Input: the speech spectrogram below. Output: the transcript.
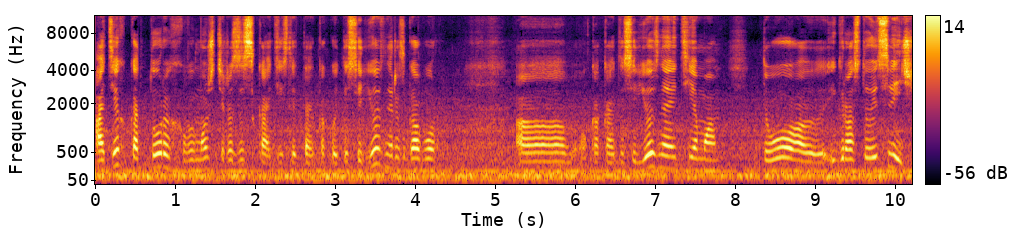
а тех, которых вы можете разыскать, если это какой-то серьезный разговор, какая-то серьезная тема, то игра стоит свеч.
